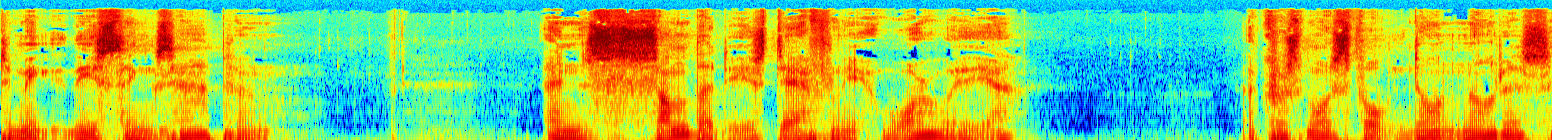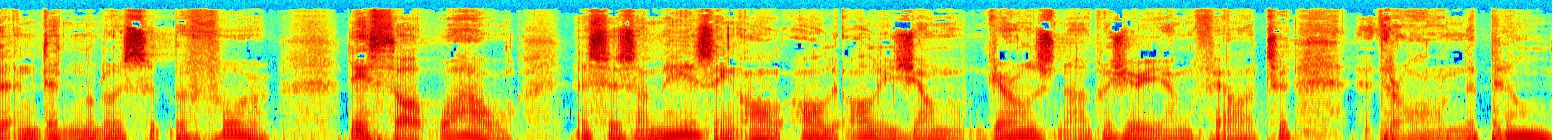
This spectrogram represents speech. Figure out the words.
to make these things happen. And somebody is definitely at war with you. Of course, most folk don't notice it and didn't notice it before. They thought, wow, this is amazing. All, all, all these young girls now, because you're a young fella too, they're all on the pill.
